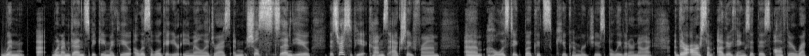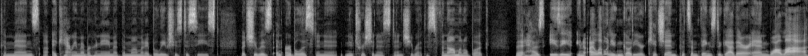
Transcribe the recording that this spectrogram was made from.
when uh, when I'm done speaking with you, Alyssa will get your email address and she'll send you this recipe. It comes actually from um, a holistic book. It's cucumber juice, believe it or not. There are some other things that this author recommends. I can't remember her name at the moment. I believe she's deceased, but she was an herbalist and a nutritionist, and she wrote this phenomenal book that has easy. You know, I love when you can go to your kitchen, put some things together, and voila.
